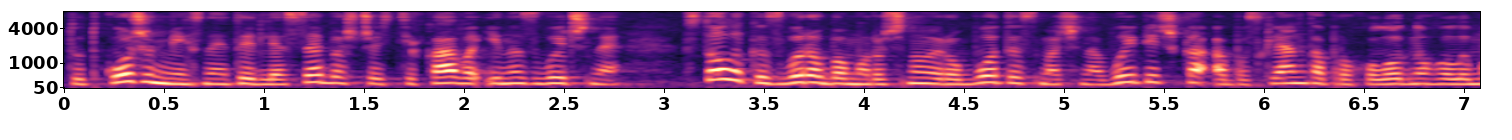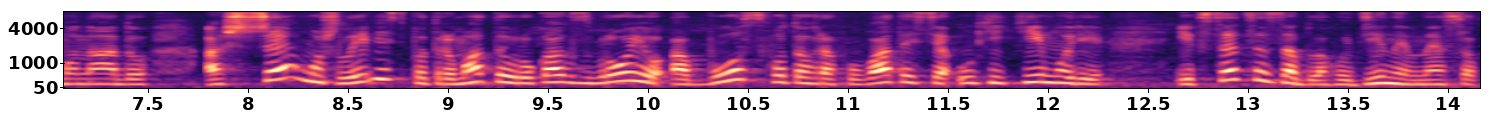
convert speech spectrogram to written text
Тут кожен міг знайти для себе щось цікаве і незвичне. Столики з виробами ручної роботи, смачна випічка або склянка прохолодного лимонаду. А ще можливість потримати у руках зброю або сфотографуватися у кікіморі. І все це за благодійний внесок.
